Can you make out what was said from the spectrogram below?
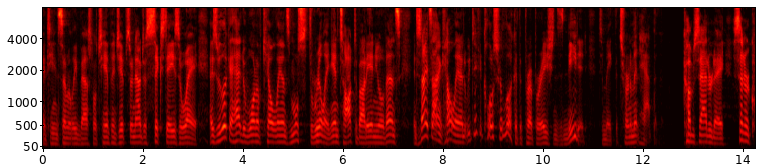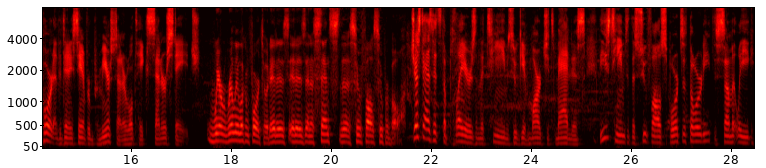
19 Summit League Basketball Championships are now just six days away. As we look ahead to one of KELOLAND's most thrilling and talked about annual events, in tonight's Eye on KELOLAND, we take a closer look at the preparations needed to make the tournament happen. Come Saturday, center court at the Denny Sanford Premier Center will take center stage. We're really looking forward to it. It is, it is in a sense, the Sioux Falls Super Bowl. Just as it's the players and the teams who give March its madness, these teams at the Sioux Falls Sports Authority, the Summit League,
